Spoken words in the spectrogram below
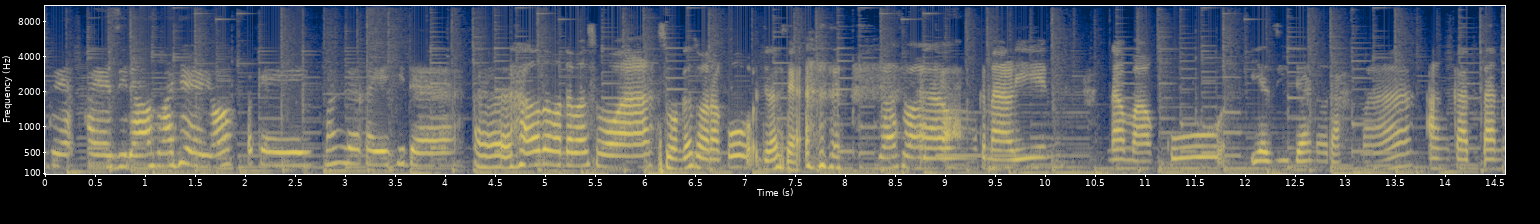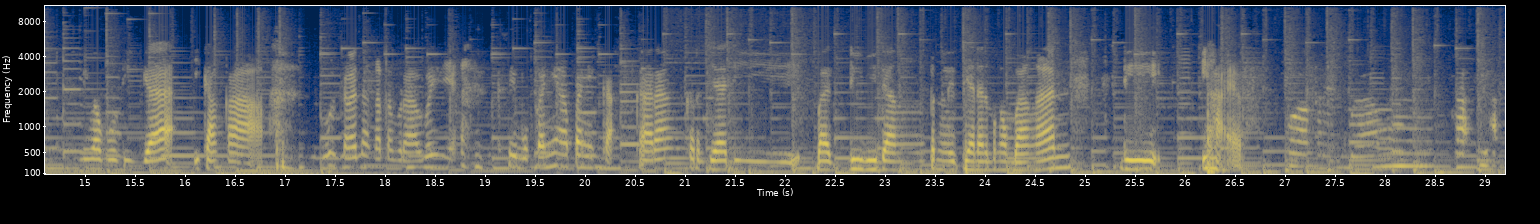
kayak kayak Zida langsung aja ya Yo. Oke, mangga Kaya Jida. Eh, halo teman-teman semua, semoga suaraku jelas ya. Jelas banget ya. Em, kenalin, nama aku Yazida Nurrahma, angkatan 53 IKK. Kalian angkatan berapa ini ya? Kesibukannya apa nih Kak? Sekarang kerja di di bidang penelitian dan pengembangan di IHF. Wah keren banget. Kak IH-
